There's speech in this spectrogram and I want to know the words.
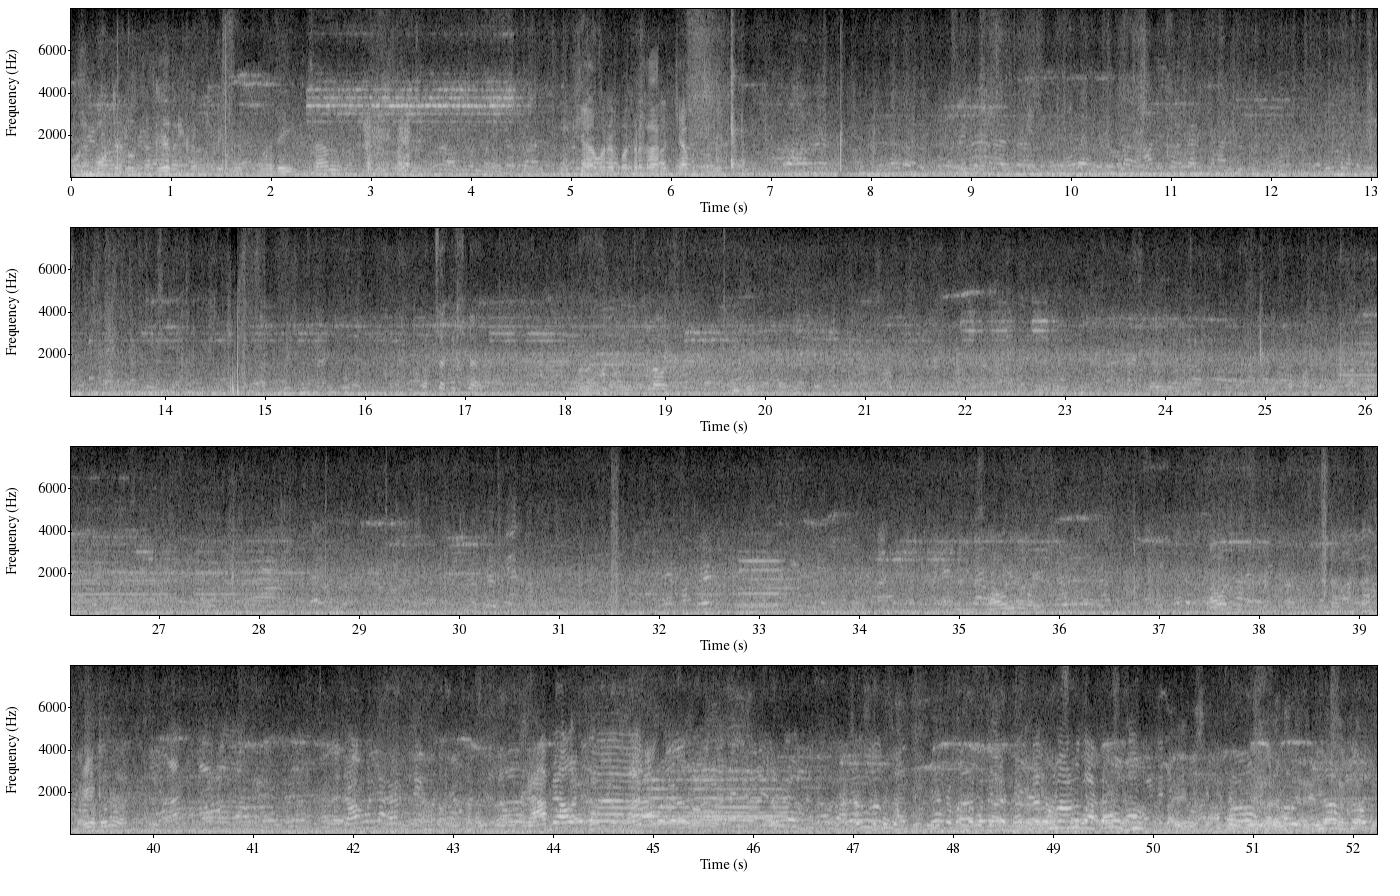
कोण नको बैठो बैठो बैठो नीचे सही कोई Thank mm-hmm. you.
